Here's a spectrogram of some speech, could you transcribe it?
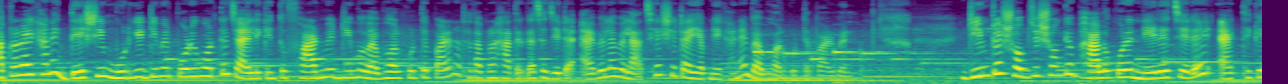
আপনারা এখানে দেশি মুরগির ডিমের পরিবর্তে চাইলে কিন্তু ফার্মের ডিমও ব্যবহার করতে পারেন, অর্থাৎ আপনার হাতের কাছে যেটা অ্যাভেলেবেল আছে সেটাই আপনি এখানে ব্যবহার করতে পারবেন। ডিমটা সবজির সঙ্গে ভালো করে নেড়ে চেড়ে এক থেকে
